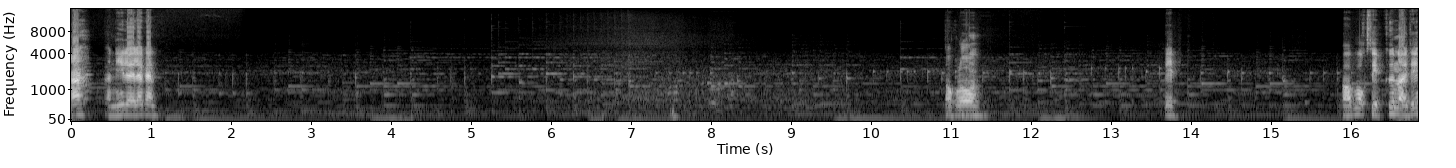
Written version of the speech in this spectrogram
อะ อันนี้เลยแล้วกัน ตกลง ปิด ขอบวกสิบขึ้นหน่อยดิ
